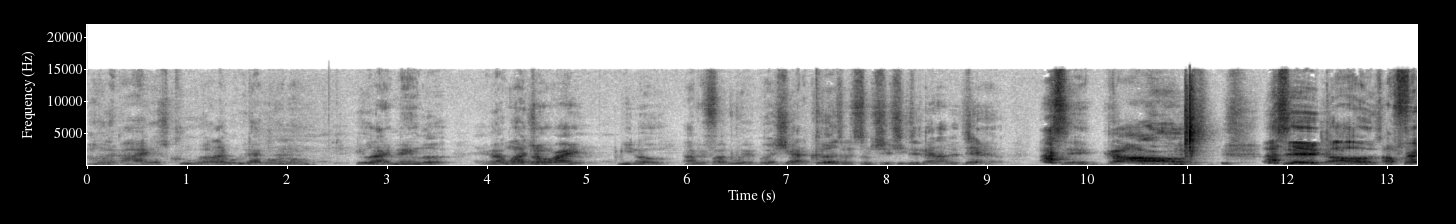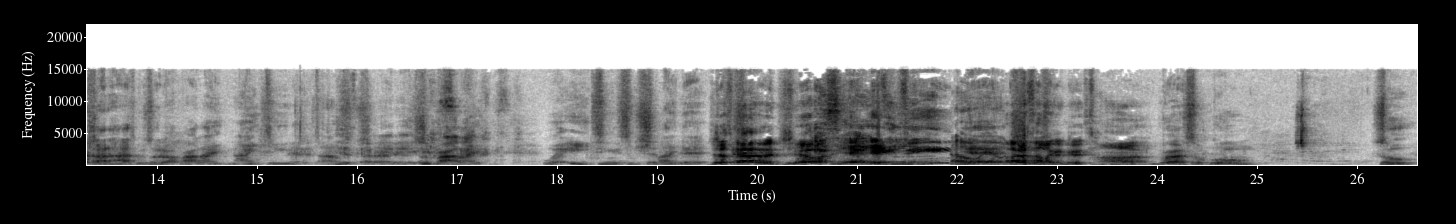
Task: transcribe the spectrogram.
I was like, all right, that's cool. I was like, what we got going on? He was like, man, look, I got uh, one joint right. You know, I've been fucking with, but she got a cousin or some shit. She just got out of jail. I said, God. I said, God. I'm fresh out of high school, so I'm probably like 19 at the time. some shit like that. She probably like, what, 18, some shit like that. Just got out of jail at Yeah. 18? Oh, Yeah. Oh, that sounds like a good time. Bruh, so boom. So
